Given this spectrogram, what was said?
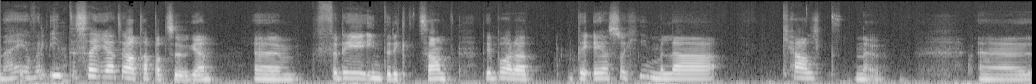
Nej, jag vill inte säga att jag har tappat sugen. Ehm, för det är inte riktigt sant. Det är bara att det är så himla kallt nu. Ehm,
